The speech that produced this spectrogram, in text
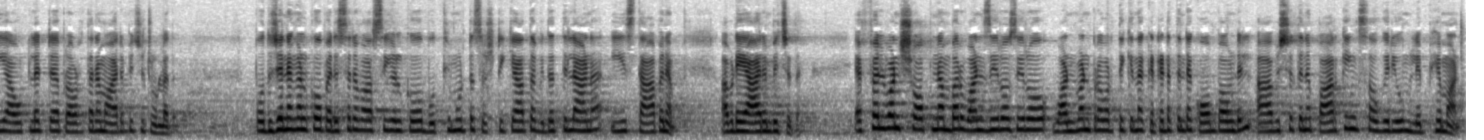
ഈ ഔട്ട്ലെറ്റ് പ്രവർത്തനം ആരംഭിച്ചിട്ടുള്ളത്. പൊതുജനങ്ങൾക്കോ പരിസരവാസികൾക്കോ ബുദ്ധിമുട്ട് സൃഷ്ടിക്കാത്ത വിധത്തിലാണ് ഈ സ്ഥാപനം അവിടെ ആരംഭിച്ചത്. F L one shop number one zero zero one one പ്രവർത്തിക്കുന്ന കെട്ടിടത്തിന്റെ കോമ്പൗണ്ടിൽ ആവശ്യത്തിന് പാർക്കിംഗ് സൗകര്യവും ലഭ്യമാണ്.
